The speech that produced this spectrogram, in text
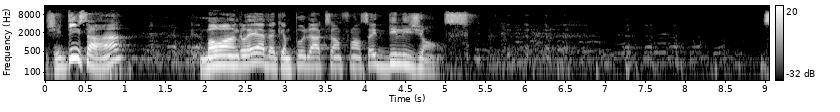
j'ai dit ça, hein? Mot anglais avec un peu d'accent français, diligence.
